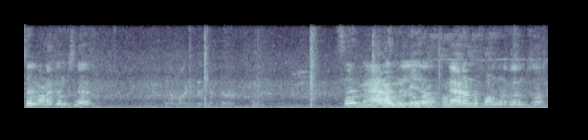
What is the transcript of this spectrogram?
சார் வணக்கம் சார். சார் மேடம் இல்லையா. மேடம் ஃபோன் பண்ண வரும் சார்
